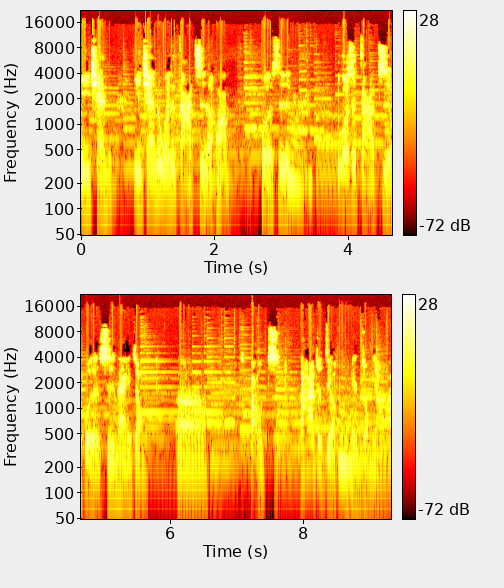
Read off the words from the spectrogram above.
以前以前如果是杂志的话，或者是、嗯、如果是杂志或者是那一种呃。报纸，那它就只有封面重要啊，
